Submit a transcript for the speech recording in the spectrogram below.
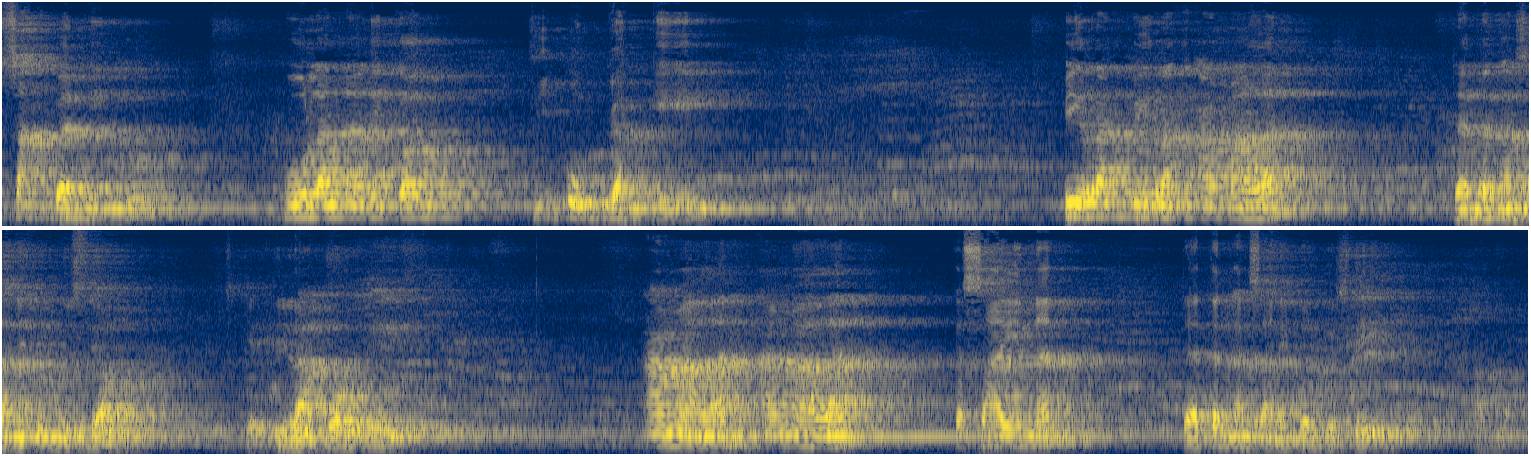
Sa'ban niku wulan nalika diunggahke pirang-pirang amalan dateng asanipun Gusti Allah. Dilaporke amalan-amalan kesainan dateng asanipun Gusti Allah.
